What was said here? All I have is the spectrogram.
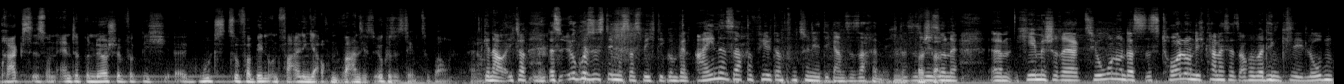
Praxis und Entrepreneurship wirklich äh, gut zu verbinden und vor allen Dingen ja auch ein wahnsinniges Ökosystem zu bauen. Ja. Genau, ich glaube, das Ökosystem ist das Wichtige. Und wenn eine Sache fehlt, dann funktioniert die ganze Sache nicht. Das ist wie so verstanden. eine ähm, chemische Reaktion und das ist toll und ich kann das jetzt auch über den Klee loben,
